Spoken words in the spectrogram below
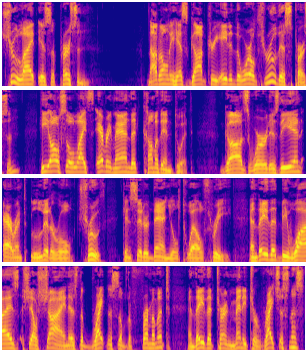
True light is a person. Not only has God created the world through this person, he also lights every man that cometh into it. God's word is the inerrant, literal truth. Consider Daniel 12:3. And they that be wise shall shine as the brightness of the firmament, and they that turn many to righteousness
